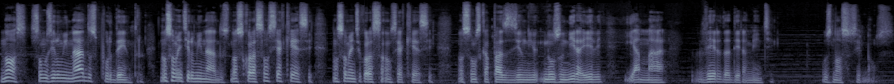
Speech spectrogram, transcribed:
nós somos iluminados por dentro, não somente iluminados, nosso coração se aquece, não somente o coração se aquece, nós somos capazes de nos unir a Ele e amar verdadeiramente os nossos irmãos.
